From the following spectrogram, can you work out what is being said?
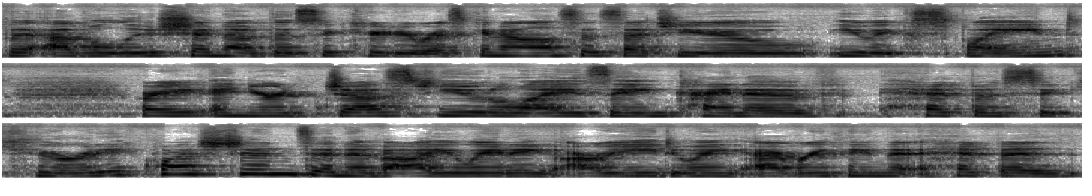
the evolution of the security risk analysis that you you explained, right? And you're just utilizing kind of HIPAA security questions and evaluating are you doing everything that HIPAA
